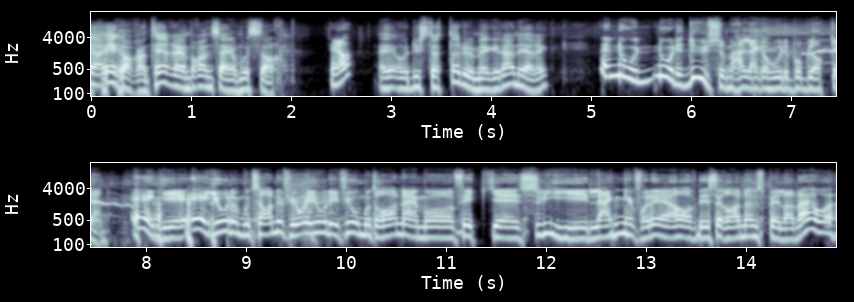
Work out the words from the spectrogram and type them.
Ja, jeg garanterer en Brann-seier mot Start. Ja. Eh, Og du støtter du meg i den, Erik? Eh, Nå, nå er det du som legger hodet på blokken. Jeg, jeg gjorde det mot Sandefjord. Jeg gjorde det i fjor mot Ranheim og fikk eh, svi lenge for det av disse Ranheim-spillerne. Og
